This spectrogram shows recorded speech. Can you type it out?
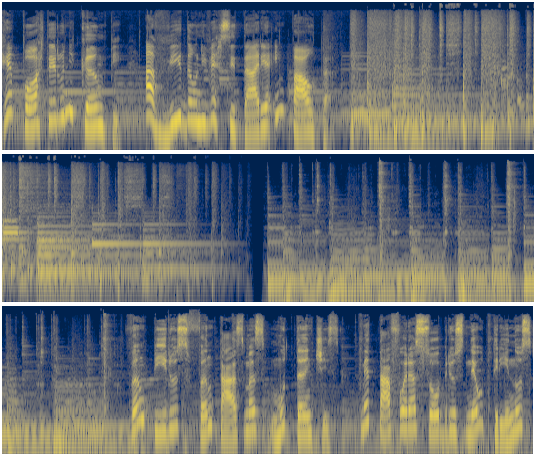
Repórter Unicamp. A vida universitária em pauta. Vampiros, fantasmas, mutantes Metáforas sobre os neutrinos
